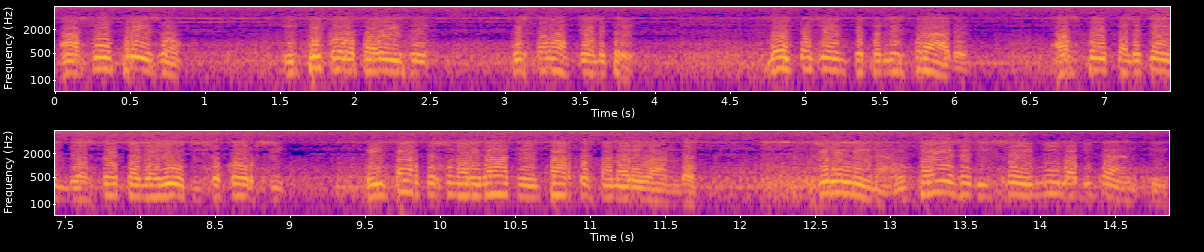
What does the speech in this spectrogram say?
ha sorpreso il piccolo paese questa notte alle tre. Molta gente per le strade aspetta le tende, aspetta gli aiuti, i soccorsi che in parte sono arrivati e in parte stanno arrivando. Girellina, un paese di 6.000 abitanti,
